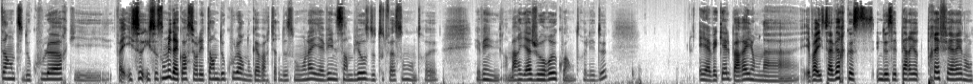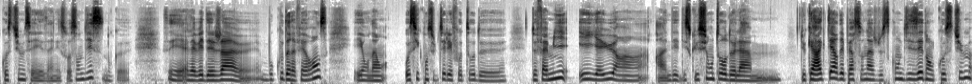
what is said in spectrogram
teintes de couleurs qui. Enfin, ils se, ils se sont mis d'accord sur les teintes de couleurs. Donc à partir de ce moment-là, il y avait une symbiose de toute façon entre. Il y avait un mariage heureux quoi entre les deux. Et avec elle, pareil, on a. il s'avère que une de ses périodes préférées dans le costume, c'est les années 70. Donc, euh, elle avait déjà euh, beaucoup de références. Et on a aussi consulté les photos de, famille. Et il y a eu des discussions autour de la, du caractère des personnages, de ce qu'on disait dans le costume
